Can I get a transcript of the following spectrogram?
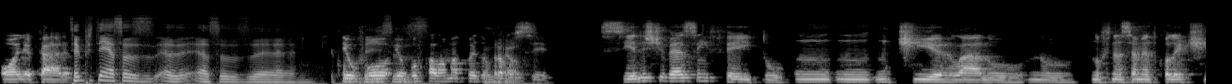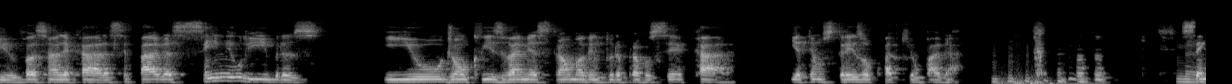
Olha, cara. Sempre tem essas, eh, essas é, eu vou Eu vou falar uma coisa para você. Se eles tivessem feito um, um, um tier lá no, no, no financiamento coletivo, falasse assim, olha, cara, você paga 100 mil libras e o John Cleese vai mestrar uma aventura para você, cara, ia ter uns três ou quatro que iam pagar. 100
